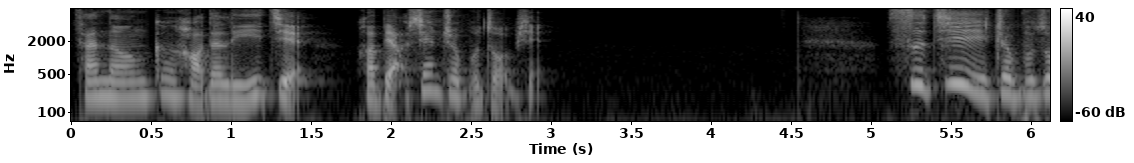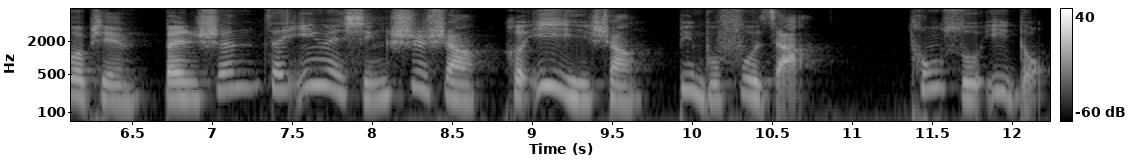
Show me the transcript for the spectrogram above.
才能更好的理解和表现这部作品。《四季》这部作品本身在音乐形式上和意义上。并不复杂，通俗易懂。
